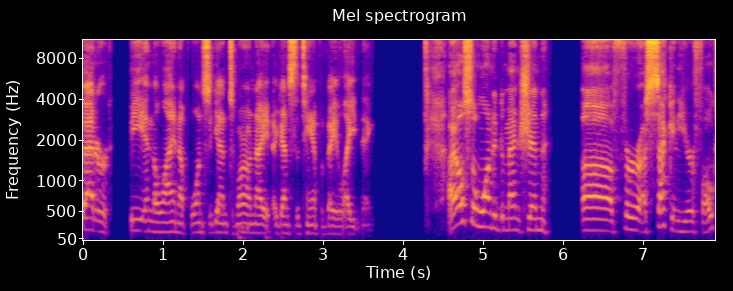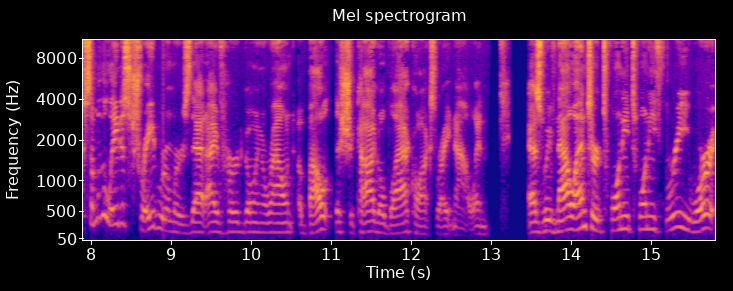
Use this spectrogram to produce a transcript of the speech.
better be in the lineup once again tomorrow night against the Tampa Bay Lightning. I also wanted to mention uh, for a second here, folks, some of the latest trade rumors that I've heard going around about the Chicago Blackhawks right now. And as we've now entered 2023, we're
